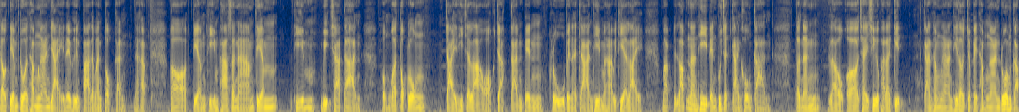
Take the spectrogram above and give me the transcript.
เราเตรียมตัวทำงานใหญ่ในผืนป่าตะวันตกกันนะครับ ก็เตรียมทีมภาคสนาม เตรียมทีมวิชาการ ผมก็ตกลง ใจที่จะลาออกจากการเป็นครูเป็นอาจารย์ที่มหาวิทยาลัย มารับหน้าที่เป็นผู้จัดการโครงการ ตอนนั้นเราก็ใช้ชื่อภารกิจการทำงานที่เราจะไปทำงานร่วมกับ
